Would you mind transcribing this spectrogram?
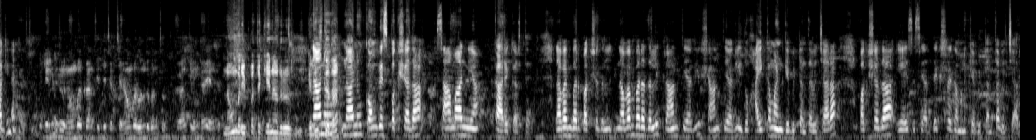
ಆಗಿ ನಾನು ಹೇಳ್ತೀನಿ. ನವೆಂಬರ್ ಕ್ರಾಂತಿ ಇದ್ದೇ ಚರ್ಚೆ. ನವೆಂಬರ್ ಒಂದು ಬಂತು. ಕ್ರಾಂತಿ ಉಂಟಾ ಎಂತ ನವೆಂಬರ್ ಇಪ್ಪತ್ತಕ್ಕೇನಾದರೂ ನಾನು ನಾನು ಕಾಂಗ್ರೆಸ್ ಪಕ್ಷದ ಸಾಮಾನ್ಯ ಕಾರ್ಯಕರ್ತೆ. ನವೆಂಬರ್ ಪಕ್ಷದಲ್ಲಿ, ನವೆಂಬರದಲ್ಲಿ ಕ್ರಾಂತಿಯಾಗಲಿ, ಶಾಂತಿಯಾಗಲಿ ಇದು ಹೈಕಮಾಂಡ್ಗೆ ಬಿಟ್ಟಂಥ ವಿಚಾರ, ಪಕ್ಷದ ಎ ಐ ಸಿ ಸಿ ಅಧ್ಯಕ್ಷರ ಗಮನಕ್ಕೆ ಬಿಟ್ಟಂಥ ವಿಚಾರ.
